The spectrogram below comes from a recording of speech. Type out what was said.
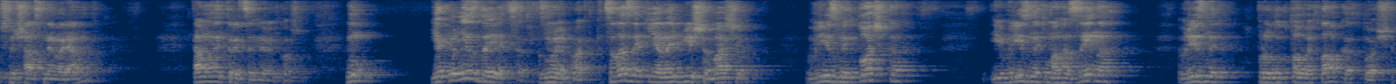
Сучасний варіант. Там вони 30 гривень коштують. Ну, як мені здається, з моєї практики, це лезо, які я найбільше бачив в різних точках і в різних магазинах, в різних продуктових лавках тощо.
